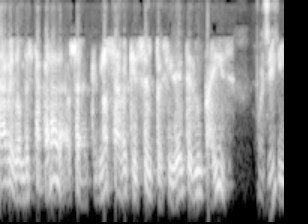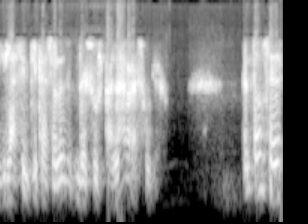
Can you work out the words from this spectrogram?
sabe dónde está parada, o sea, que no sabe que es el presidente de un país. Pues sí. Y las implicaciones de sus palabras, Julio. Entonces,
